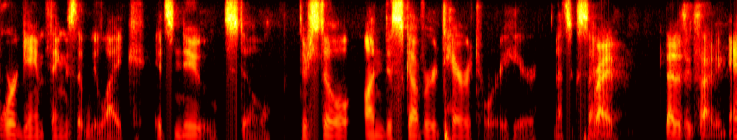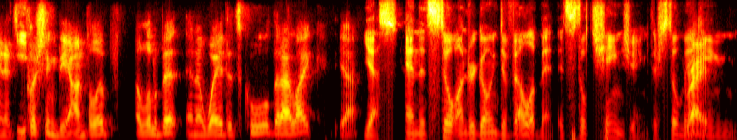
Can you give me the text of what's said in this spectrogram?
board game things that we like. It's new still. There's still undiscovered territory here. That's exciting. Right. That is exciting. And it's pushing the envelope a little bit in a way that's cool that I like. Yeah. Yes. And it's still undergoing development. It's still changing. They're still making right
